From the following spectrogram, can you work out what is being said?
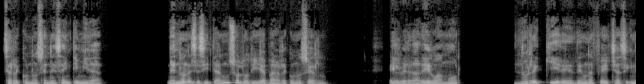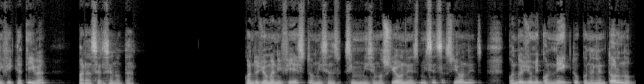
se reconoce en esa intimidad de no necesitar un solo día para reconocerlo. El verdadero amor no requiere de una fecha significativa para hacerse notar. Cuando yo manifiesto mis, mis, emociones, mis sensaciones, cuando yo me conecto con el entorno,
